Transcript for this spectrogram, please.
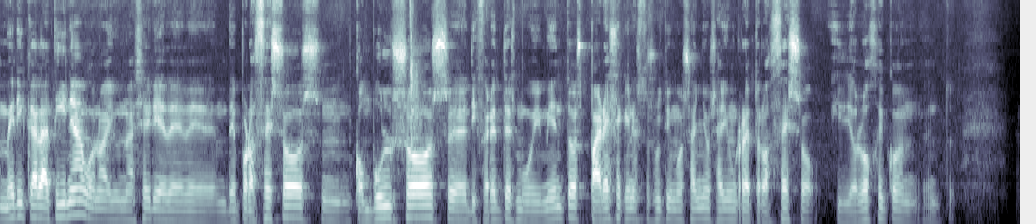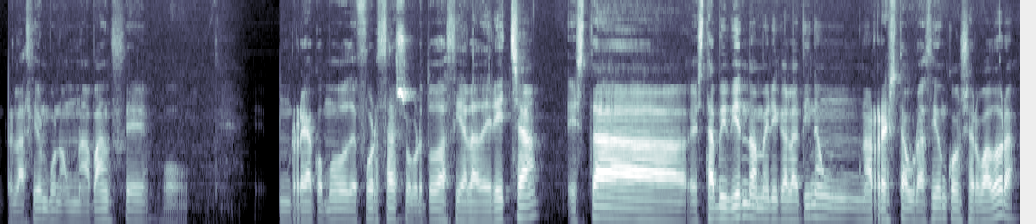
América Latina, bueno, hay una serie de, procesos mm, convulsos, eh, diferentes movimientos. Parece que en estos últimos años hay un retroceso ideológico en, relación bueno, a un avance o un reacomodo de fuerzas, sobre todo hacia la derecha. ¿Está, está viviendo América Latina una restauración conservadora?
